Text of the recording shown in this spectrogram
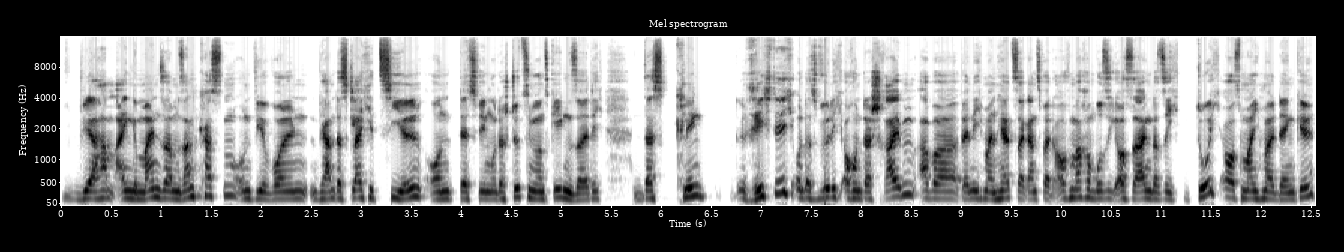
wir haben einen gemeinsamen Sandkasten und wir wollen, wir haben das gleiche Ziel und deswegen unterstützen wir uns gegenseitig. Das klingt richtig und das würde ich auch unterschreiben, aber wenn ich mein Herz da ganz weit aufmache, muss ich auch sagen, dass ich durchaus manchmal denke,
